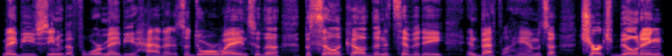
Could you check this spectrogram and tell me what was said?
Maybe you've seen it before, maybe you haven't. It's a doorway into the Basilica of the Nativity in Bethlehem. It's a church building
